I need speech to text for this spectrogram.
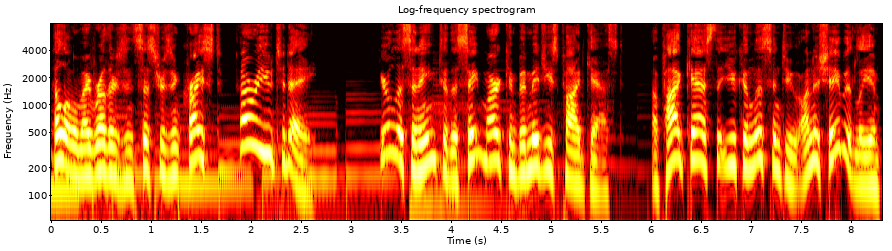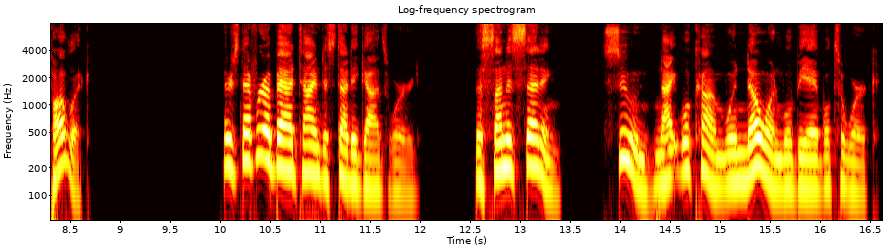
Hello, my brothers and sisters in Christ. How are you today? You're listening to the St. Mark and Bemidji's podcast, a podcast that you can listen to unashamedly in public. There's never a bad time to study God's Word. The sun is setting. Soon, night will come when no one will be able to work.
